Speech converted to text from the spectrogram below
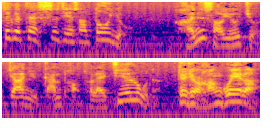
这个在世界上都有，很少有酒家女敢跑出来揭露的。这就是行规了，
